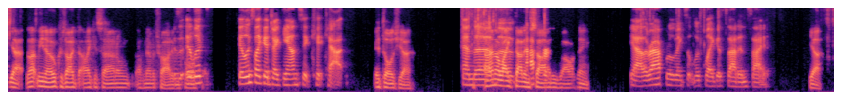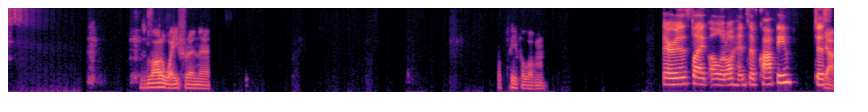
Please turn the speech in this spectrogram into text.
Yeah, let me know because I, like I said, I don't. I've never tried it before. It looks it looks like a gigantic Kit Kat. It does, yeah. And the Kind of like that inside as well. I think. yeah, the wrapper makes it look like it's that inside. Yeah. There's a lot of wafer in there. People love them. There is like a little hint of coffee, just Yeah.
